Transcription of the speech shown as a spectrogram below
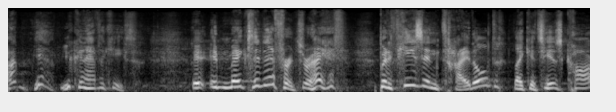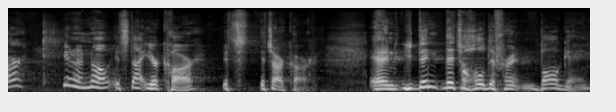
Uh, yeah, you can have the keys. It, it makes a difference, right? But if he's entitled, like it's his car, you know, no, it's not your car, it's, it's our car. And you, then that's a whole different ballgame.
